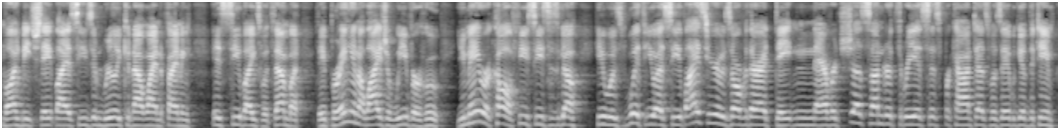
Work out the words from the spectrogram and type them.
Long Beach State last season, really could not wind up finding his sea legs with them, but they bring in Elijah Weaver, who you may recall a few seasons ago, he was with USC last year he was over there at Dayton, averaged just under three assists per contest, was able to give the team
